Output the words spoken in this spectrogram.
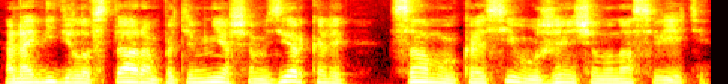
она видела в старом потемневшем зеркале самую красивую женщину на свете.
